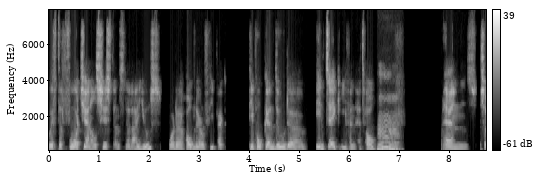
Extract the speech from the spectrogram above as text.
with the four channel systems that I use for the home neurofeedback, people can do the intake even at home. Hmm. And so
